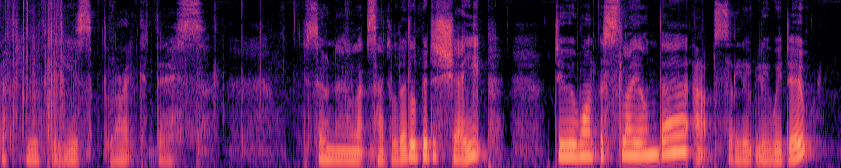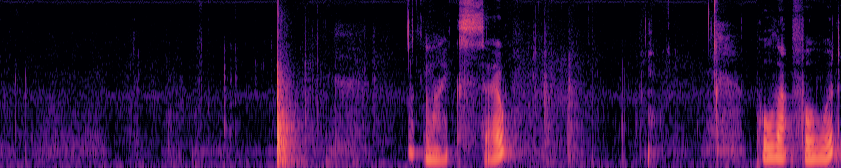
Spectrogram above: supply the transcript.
a few of these like this. So now let's add a little bit of shape. Do we want the sleigh on there? Absolutely we do. Like so. Pull that forward.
